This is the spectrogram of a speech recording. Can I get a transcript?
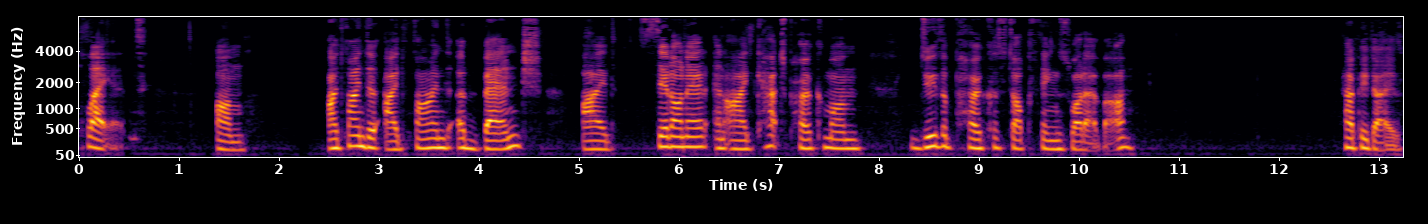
play it. Um I'd find a I'd find a bench, I'd sit on it and I'd catch Pokemon, do the Pokestop things, whatever. Happy days.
